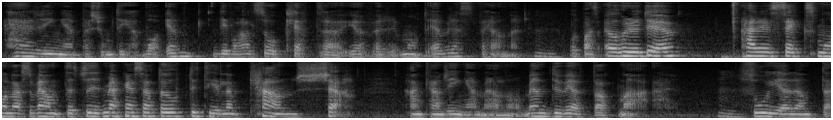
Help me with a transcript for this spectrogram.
Här ringer en person, det var, en, det var alltså att klättra över Mount Everest för henne. Mm. Och bara, "Ja, hörru du, här är sex månaders väntetid men jag kan sätta upp det till en kanske. Han kan ringa mellan men du vet att nej, Mm. så är det inte.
